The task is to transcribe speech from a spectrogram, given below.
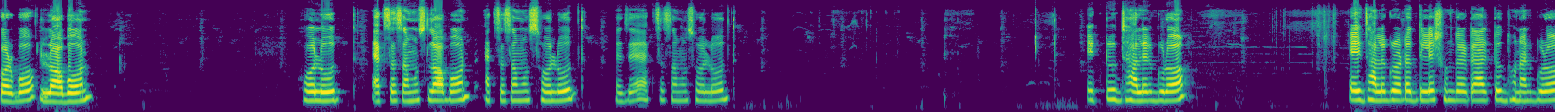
করব লবণ, হলুদ, এক চা চামচ লবণ, এক চা চামচ হলুদ, এই যে এক চা চামচ হলুদ, একটু ঝালের গুঁড়ো। এই ঝালের গুঁড়োটা দিলে সুন্দর একটা, একটু ধনার গুঁড়ো,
